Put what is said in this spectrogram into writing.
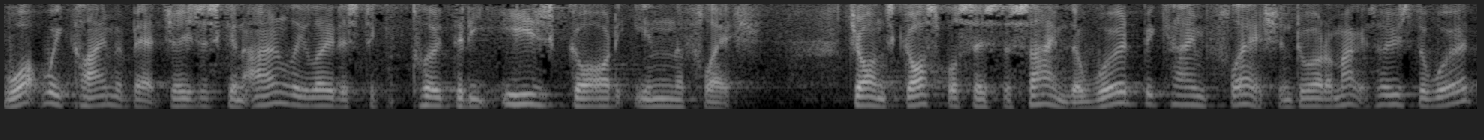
what we claim about Jesus can only lead us to conclude that he is God in the flesh. John's gospel says the same. The word became flesh and dwelt among us. Who's the word?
